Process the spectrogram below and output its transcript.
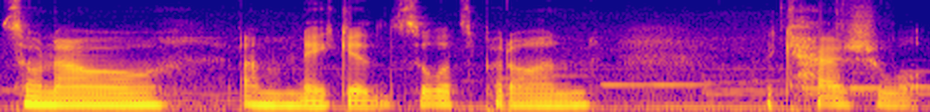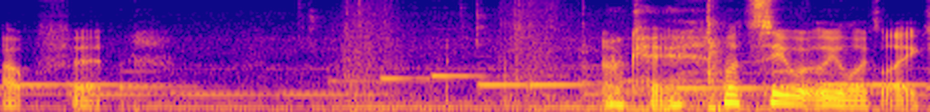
So now I'm naked. So let's put on the casual outfit. Okay, let's see what we look like.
